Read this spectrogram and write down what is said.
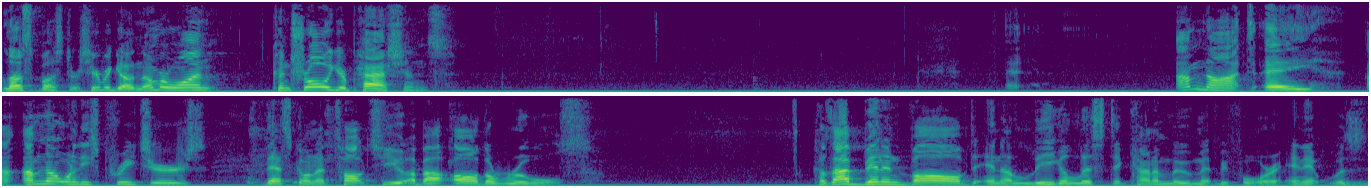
lust busters. Here we go. Number one, control your passions. I'm not a I'm not one of these preachers that's going to talk to you about all the rules. Because I've been involved in a legalistic kind of movement before, and it was,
